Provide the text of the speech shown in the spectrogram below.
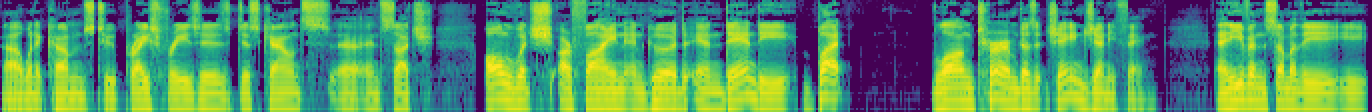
when it comes to price freezes, discounts, and such? All of which are fine and good and dandy, but long term, does it change anything? and even some of the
